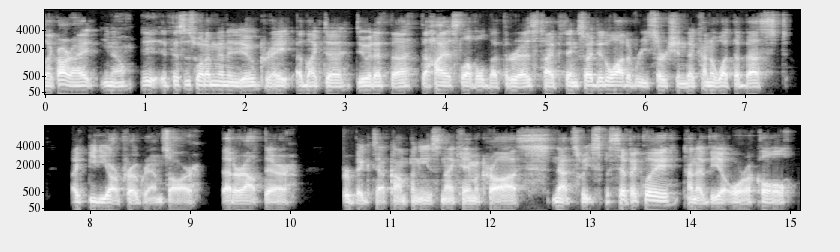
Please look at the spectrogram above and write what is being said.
Was like, all right, you know, if this is what I'm going to do, great. I'd like to do it at the the highest level that there is, type thing. So I did a lot of research into kind of what the best like BDR programs are that are out there for big tech companies. And I came across NetSuite specifically, kind of via Oracle,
